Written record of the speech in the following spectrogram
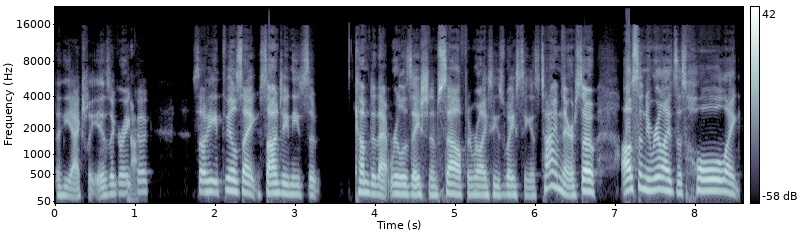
that he actually is a great Yeah. cook so he feels like sanji needs to come to that realization himself and realize he's wasting his time there so all of a sudden he realized this whole like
